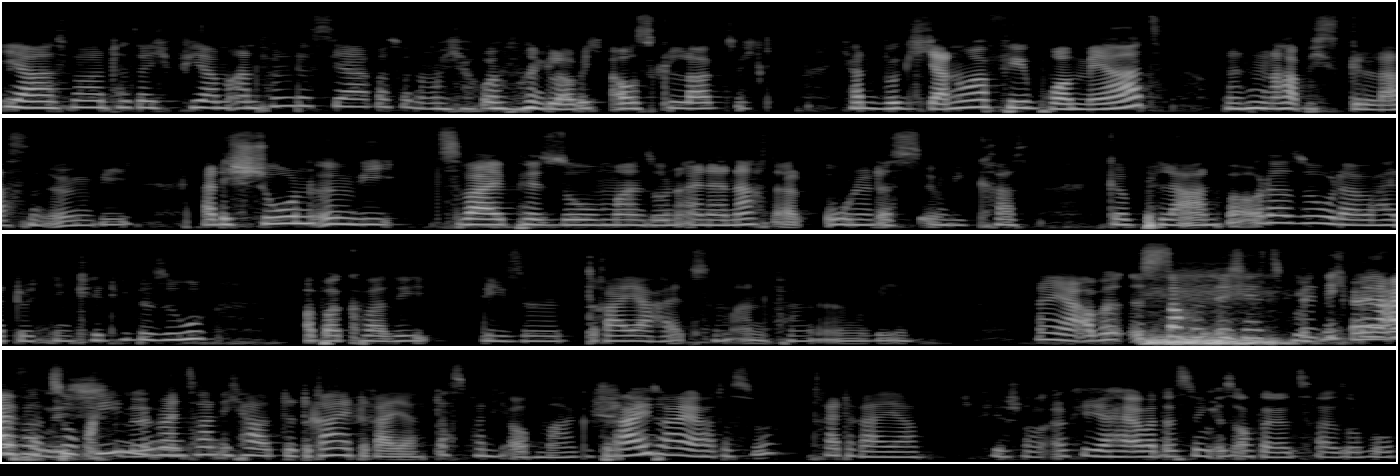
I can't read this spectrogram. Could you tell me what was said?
Ja, es war tatsächlich vier am Anfang des Jahres und dann war ich auch irgendwann, glaube ich, ausgelagt. Ich, ich hatte wirklich Januar, Februar, März und dann habe ich es gelassen irgendwie. Da hatte ich schon irgendwie zwei Personen mal so in einer Nacht, ohne dass es irgendwie krass geplant war oder so, oder halt durch den Kitty-Besuch, aber quasi diese Dreier halt zum Anfang irgendwie. Naja, aber ist doch, ich, jetzt bin, ich bin Ja, einfach zufrieden mit meinen Zahlen. Ich hatte drei Dreier. Das fand ich auch magisch. Drei Dreier hattest du? drei Dreier. Vier schon. Okay, ja, aber deswegen ist auch deine Zahl so hoch.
